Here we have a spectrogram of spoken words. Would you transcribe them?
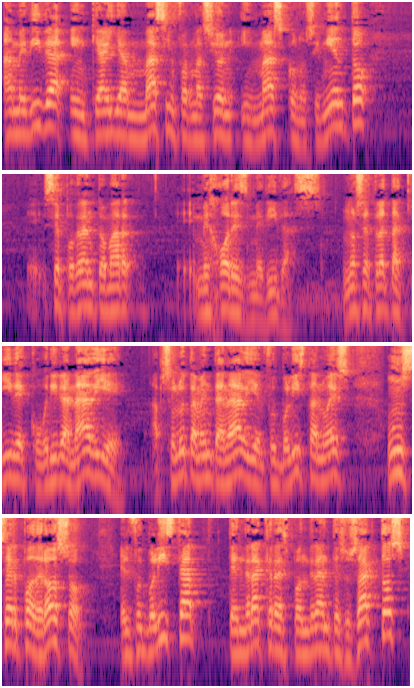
a medida en que haya más información y más conocimiento, eh, se podrán tomar eh, mejores medidas. No se trata aquí de cubrir a nadie, absolutamente a nadie. El futbolista no es un ser poderoso. El futbolista tendrá que responder ante sus actos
